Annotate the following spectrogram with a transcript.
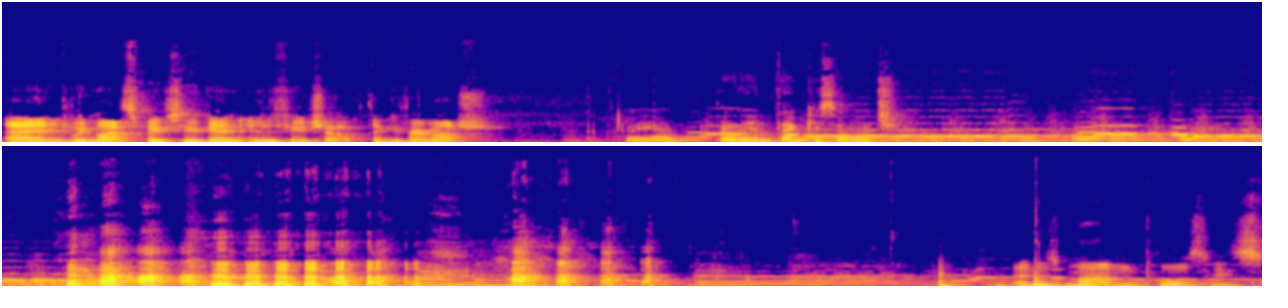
And we might speak to you again in the future. Thank you very much. Oh yeah, brilliant. Thank you so much. And as Martin pours his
